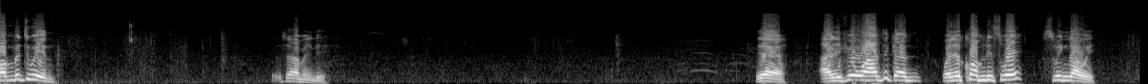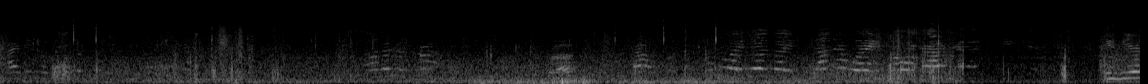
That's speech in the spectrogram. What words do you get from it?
Come between. Shamindi. Yeah. And if you want, you can, when you come this way, swing that way. Easier?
